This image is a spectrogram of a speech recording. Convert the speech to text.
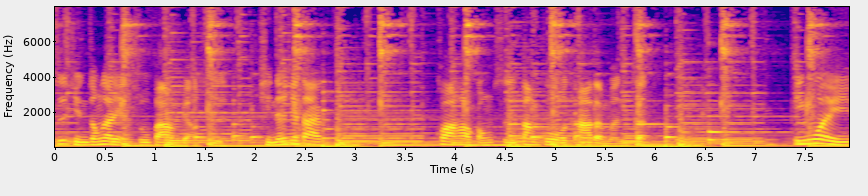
施景忠在脸书发文表示，请那些代挂号公司放过他的门诊，因为。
